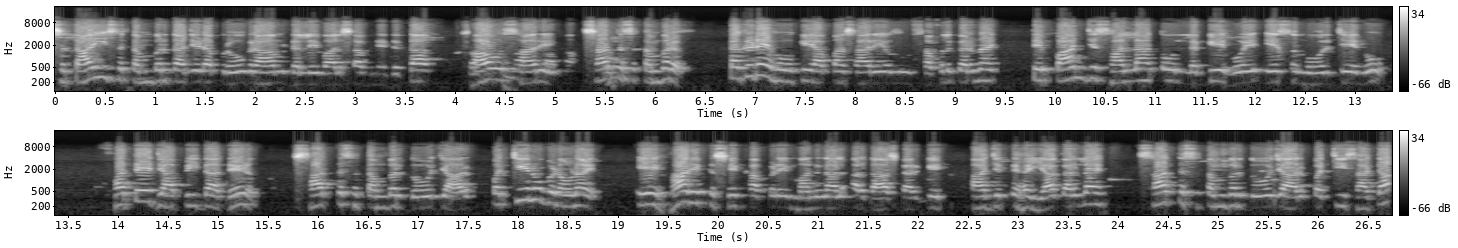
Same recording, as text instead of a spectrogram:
27 ਸਤੰਬਰ ਦਾ ਜਿਹੜਾ ਪ੍ਰੋਗਰਾਮ ਡੱਲੇਵਾਲ ਸਾਹਿਬ ਨੇ ਦਿੱਤਾ, ਆਓ ਸਾਰੇ 7 ਸਤੰਬਰ ਤਕੜੇ ਹੋ ਕੇ ਆਪਾਂ ਸਾਰੇ ਉਹਨੂੰ ਸਫਲ ਕਰਨਾ ਹੈ ਤੇ 5 ਸਾਲਾਂ ਤੋਂ ਲੱਗੇ ਹੋਏ ਇਸ ਮੋਰਚੇ ਨੂੰ ਫਤਿਹ ਜਾਪੀ ਦਾ ਦਿਨ 7 ਸਤੰਬਰ 2025 ਨੂੰ ਬਣਾਉਣਾ ਹੈ। ਇਹ ਹਰ ਇੱਕ ਸਿੱਖ ਆਪਣੇ ਮਨ ਨਾਲ ਅਰਦਾਸ ਕਰਕੇ ਅੱਜ ਤਹਈਆ ਕਰ ਲੈ। 7 ਸਤੰਬਰ 2025 ਸਾਡਾ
